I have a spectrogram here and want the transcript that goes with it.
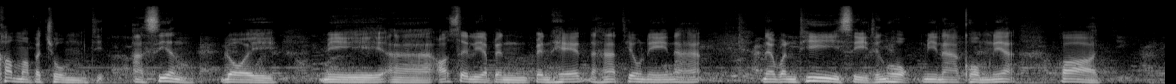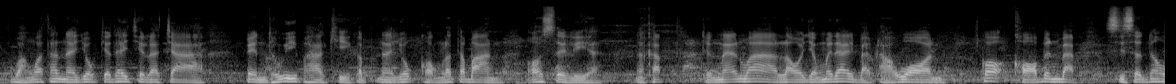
เข้ามาประชุมอาเซียนโดยมีออสเตรเลียเป็นเป็นเฮดนะฮะเที่ยวนี้นะฮะในวันที่ 4-6 มีนาคมเนี่ยก็หวังว่าท่านนายกจะได้เจรจา เป็นทวิภาคีกับนายกของรัฐบาลออสเตรเลียนะครับถึงแม้ว่าเรายังไม่ได้แบบถาวร ก็ขอเป็นแบบ seasonal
